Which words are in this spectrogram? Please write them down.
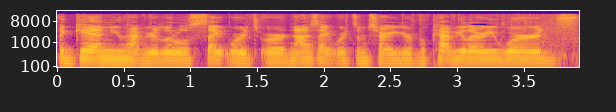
again, you have your little sight words, or not sight words, I'm sorry, your vocabulary words.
